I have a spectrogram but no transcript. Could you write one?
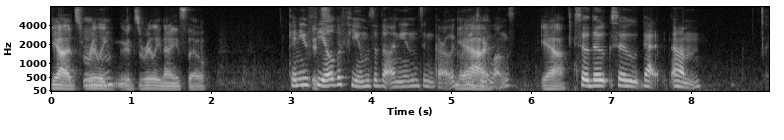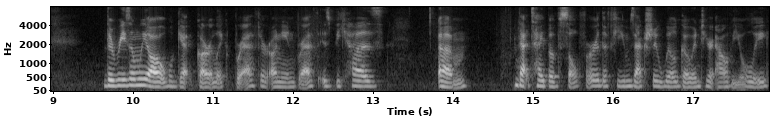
Yeah, it's really it's really nice though. Can you It's- feel the fumes of the onions and garlic going into your lungs? Yeah. So though, so that um, the reason we all will get garlic breath or onion breath is because um, that type of sulfur, the fumes actually will go into your alveoli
